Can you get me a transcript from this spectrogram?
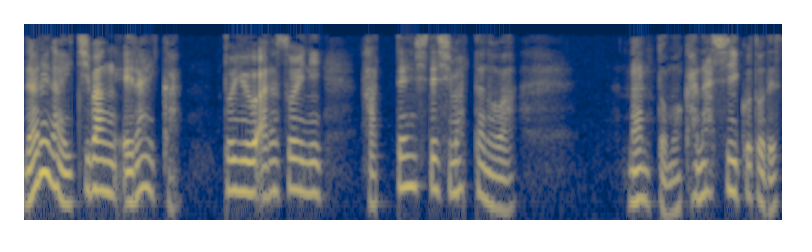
誰が一番偉いかという争いに発展してしまったのは、なんとも悲しいことです。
